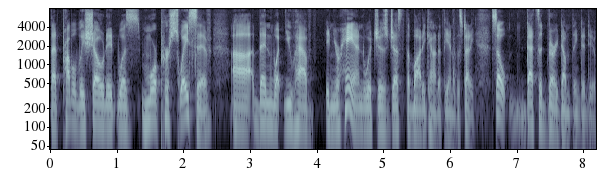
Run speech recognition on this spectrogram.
that probably showed it was more persuasive uh, than what you have in your hand, which is just the body count at the end of the study. So that's a very dumb thing to do.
